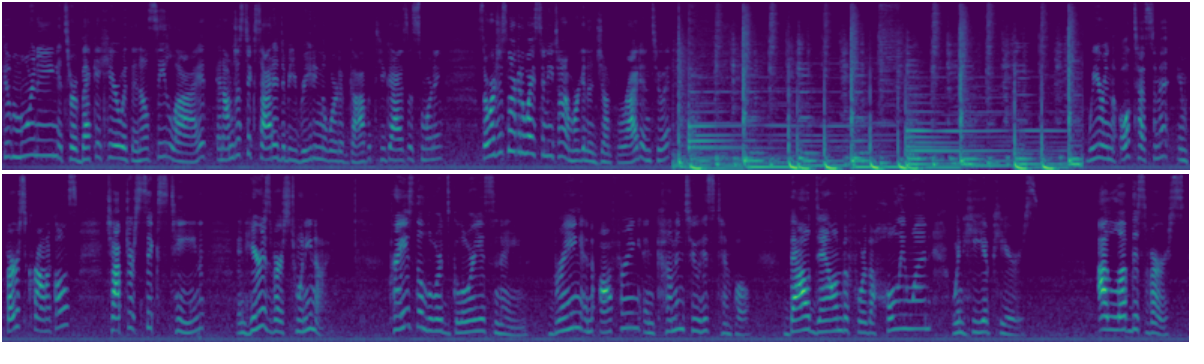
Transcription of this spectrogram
Good morning. It's Rebecca here with NLC Live, and I'm just excited to be reading the Word of God with you guys this morning. So, we're just not going to waste any time. We're going to jump right into it. We are in the Old Testament in First Chronicles chapter 16, and here is verse 29. Praise the Lord's glorious name. Bring an offering and come into his temple. Bow down before the Holy One when he appears. I love this verse.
